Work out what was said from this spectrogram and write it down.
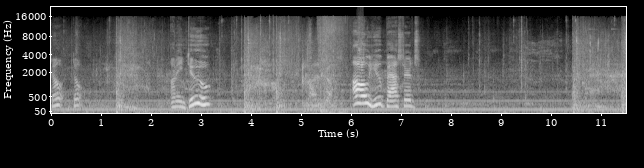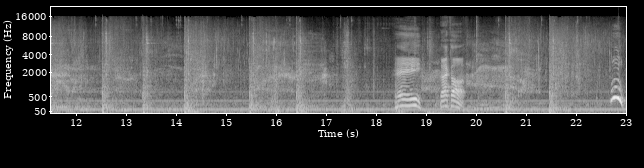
Don't, don't, I mean, do. Oh, you bastards. Hey, back off. Woo!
